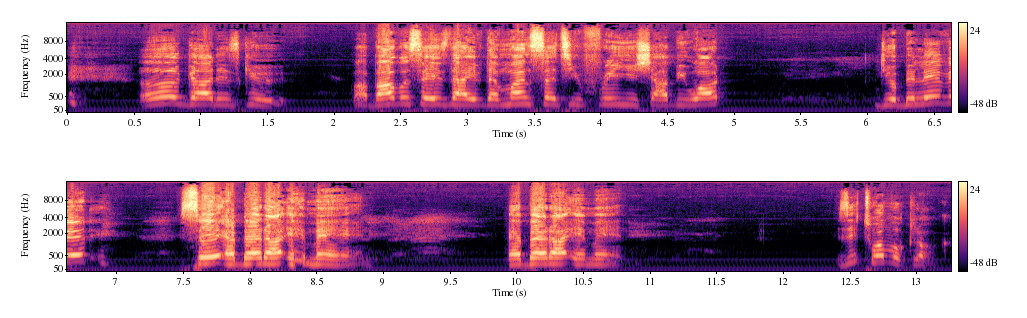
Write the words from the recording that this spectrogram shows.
oh, God is good. My Bible says that if the man sets you free, you shall be what? Do you believe it? Say a better amen. A better amen. Is it 12 o'clock?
